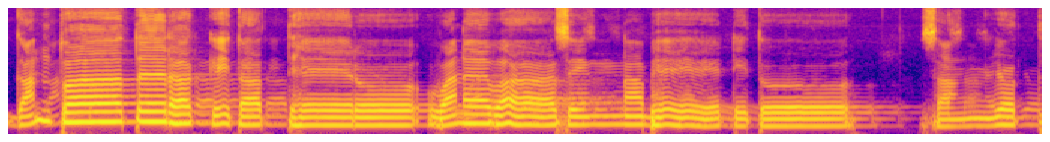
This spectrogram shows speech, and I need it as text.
ගන්්වාතරක්කිතත්තේරෝ වනවාසින් නභේටිතෝ සංයොත්ත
